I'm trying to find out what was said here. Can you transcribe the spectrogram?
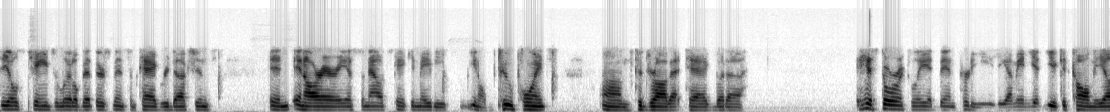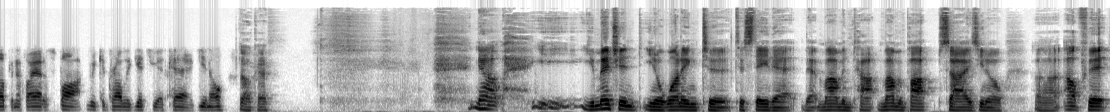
deals change a little bit. There's been some tag reductions in in our area, so now it's taking maybe you know two points um, to draw that tag. But uh, historically, it'd been pretty easy. I mean, you you could call me up, and if I had a spot, we could probably get you a tag. You know. Okay. Now, you mentioned you know wanting to to stay that that mom and top mom and pop size you know uh, outfit.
